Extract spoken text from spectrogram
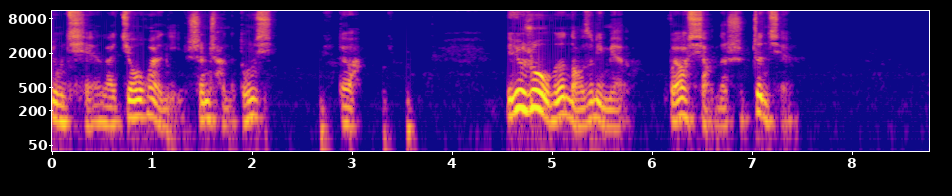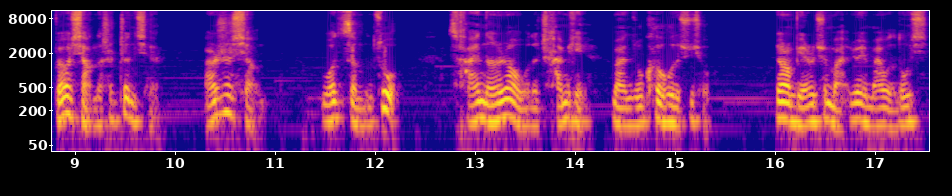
用钱来交换你生产的东西，对吧？也就是说，我们的脑子里面不要想的是挣钱，不要想的是挣钱，而是想我怎么做才能让我的产品满足客户的需求，要让别人去买，愿意买我的东西，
